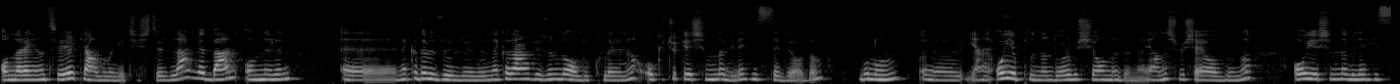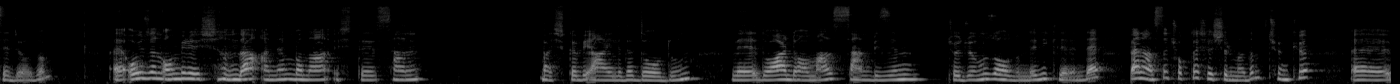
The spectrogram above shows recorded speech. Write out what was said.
Onlara yanıt verirken bunu geçiştirdiler ve ben onların e, ne kadar üzüldüğünü, ne kadar hüzünlü olduklarını o küçük yaşımda bile hissediyordum. Bunun e, yani o yapılının doğru bir şey olmadığını, yanlış bir şey olduğunu o yaşımda bile hissediyordum. E, o yüzden 11 yaşında annem bana işte sen başka bir ailede doğdun ve doğar doğmaz sen bizim çocuğumuz oldun dediklerinde ben aslında çok da şaşırmadım. Çünkü e,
